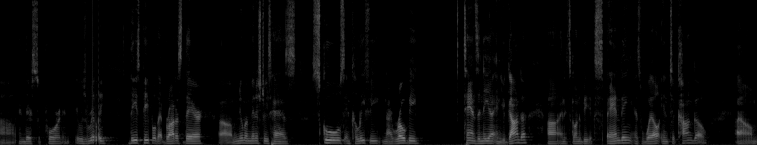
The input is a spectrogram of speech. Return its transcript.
uh, and their support. And it was really these people that brought us there. Um, Numa Ministries has schools in Kilifi, Nairobi, Tanzania, and Uganda, uh, and it's going to be expanding as well into Congo. Um,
